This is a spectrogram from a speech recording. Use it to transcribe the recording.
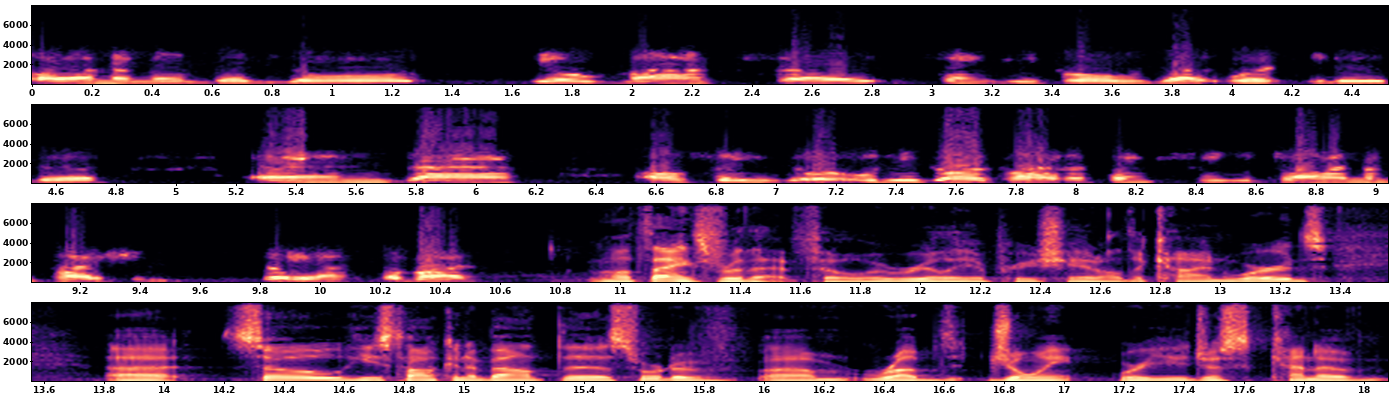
I am a member of your guild, Mark, so thank you for all the great work you do there. And uh, I'll see all you guys later. Thanks for your time and patience. See ya. Bye bye. Well, thanks for that, Phil. We really appreciate all the kind words. Uh, so he's talking about the sort of um, rubbed joint where you just kind of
